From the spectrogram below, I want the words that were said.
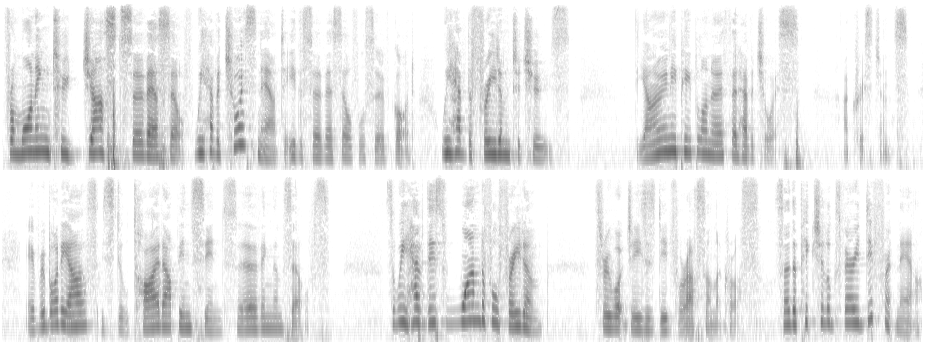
from wanting to just serve ourselves. We have a choice now to either serve ourselves or serve God. We have the freedom to choose. The only people on earth that have a choice are Christians. Everybody else is still tied up in sin, serving themselves. So we have this wonderful freedom through what Jesus did for us on the cross. So the picture looks very different now.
